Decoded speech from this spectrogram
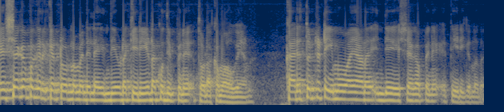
ഏഷ്യ കപ്പ് ക്രിക്കറ്റ് ടൂർണമെന്റിലെ ഇന്ത്യയുടെ കിരീട കുതിപ്പിന് തുടക്കമാവുകയാണ്. കരുത്തുറ്റ ടീമുമായാണ് ഇന്ത്യ ഏഷ്യ കപ്പിന് എത്തിയിരിക്കുന്നത്.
